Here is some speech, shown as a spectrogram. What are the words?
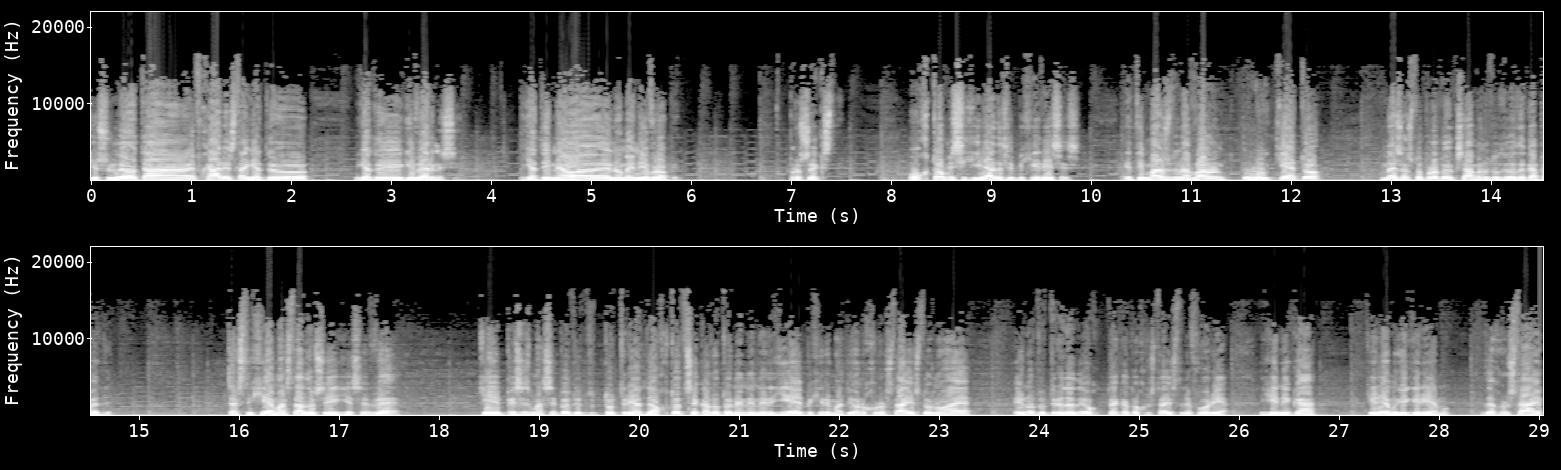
Και σου λέω τα ευχάριστα για, το, για την κυβέρνηση. Για την Ενωμένη Ευρώπη. Προσέξτε. 8.500 επιχειρήσεις ετοιμάζονται να βάλουν λουκέτο μέσα στο πρώτο εξάμενο του 2015 τα στοιχεία μας τα έδωσε η ΓΕΣΕΒΕ και επίσης μας είπε ότι το 38% των ενεργεία επιχειρηματιών χρωστάει στον ΟΑΕ ενώ το 32% χρωστάει στην εφορία. Γενικά κυρία μου και κυρία μου δεν χρωστάει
